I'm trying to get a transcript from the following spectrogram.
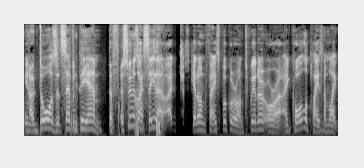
you know, doors at 7 p.m. The, as soon as I see that, I just get on Facebook or on Twitter or I call the place and I'm like,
